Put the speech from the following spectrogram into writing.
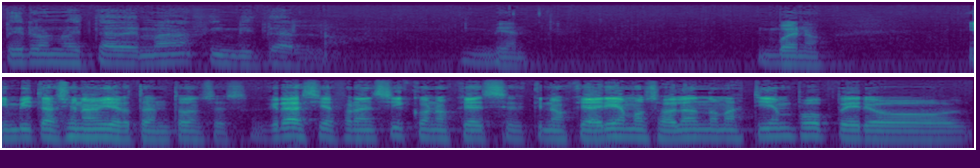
pero no está de más invitarlo. Bien. Bueno, invitación abierta entonces. Gracias Francisco, nos, nos quedaríamos hablando más tiempo, pero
